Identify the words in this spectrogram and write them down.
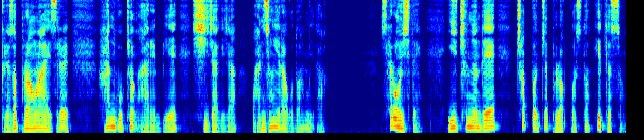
그래서 브라운 아이즈를 한국형 R&B의 시작이자 완성이라고도 합니다. 새로운 시대, 2000년대의 첫 번째 블록버스터 히트송,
